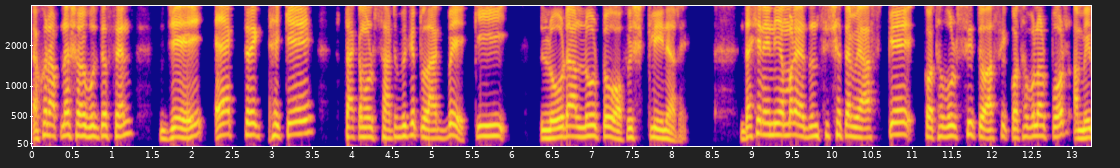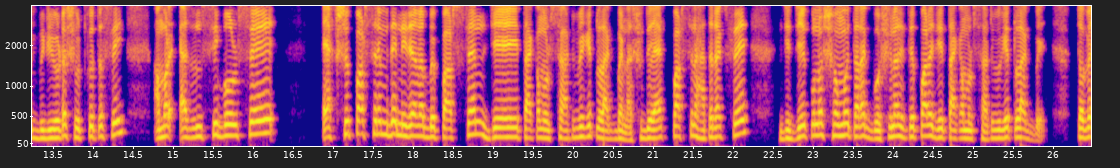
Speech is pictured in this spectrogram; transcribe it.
এখন আপনারা সবাই বলতেছেন যে এক তারিখ থেকে তাকে আমার সার্টিফিকেট লাগবে কি লোড আনলোড ও অফিস ক্লিনারে দেখেন এ নিয়ে আমার এজেন্সির সাথে আমি আজকে কথা বলছি। তো আজকে কথা বলার পর আমি ভিডিওটা শুট করতেছি। আমার এজেন্সি বলছে একশো পার্সেন্টের মধ্যে নিরানব্বই পার্সেন্ট যে তাকামুল সার্টিফিকেট লাগবে না। শুধু এক পার্সেন্ট হাতে রাখছে যে যে কোনো সময় তারা ঘোষণা দিতে পারে যে তাকামুল সার্টিফিকেট লাগবে। তবে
